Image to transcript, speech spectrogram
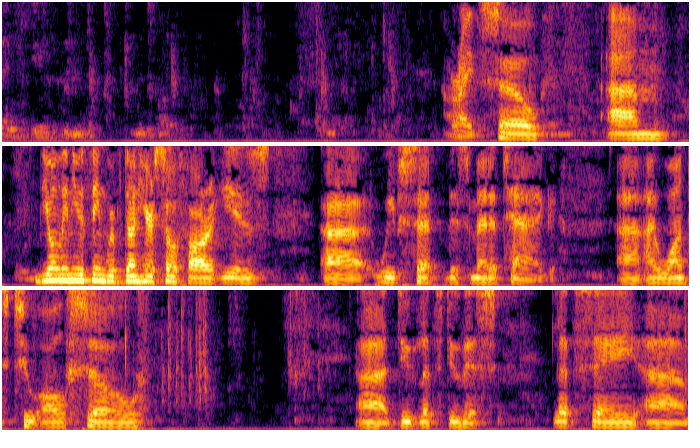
Thank you. All right, so um, the only new thing we've done here so far is uh, we've set this meta tag. Uh, I want to also uh, do. Let's do this. Let's say uh,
